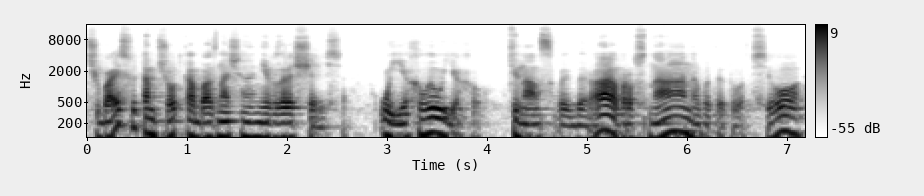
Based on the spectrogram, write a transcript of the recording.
Чубайсу там четко обозначено «не возвращайся». Уехал и уехал. Финансовая дыра, в Роснано, вот это вот все.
